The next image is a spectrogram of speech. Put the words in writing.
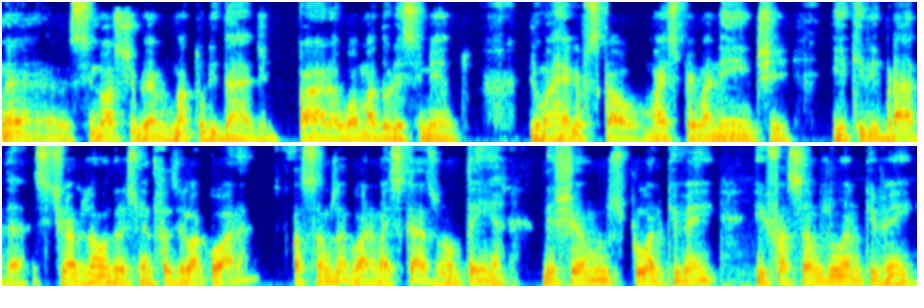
Né? Se nós tivermos maturidade para o amadurecimento de uma regra fiscal mais permanente e equilibrada, se tivermos um amadurecimento fazê-lo agora, façamos agora. Mas caso não tenha, deixamos para o ano que vem e façamos no ano que vem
